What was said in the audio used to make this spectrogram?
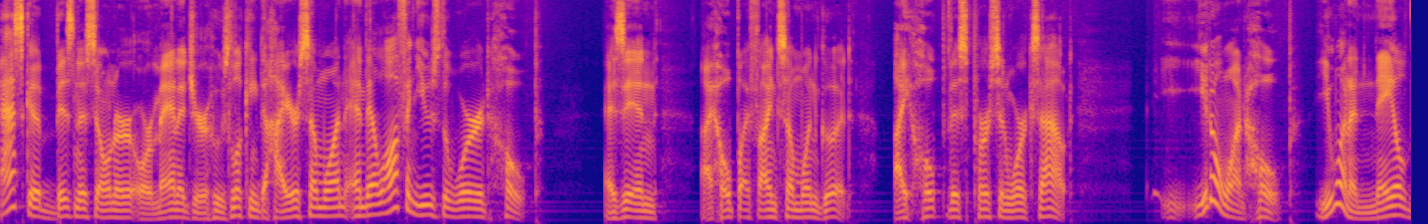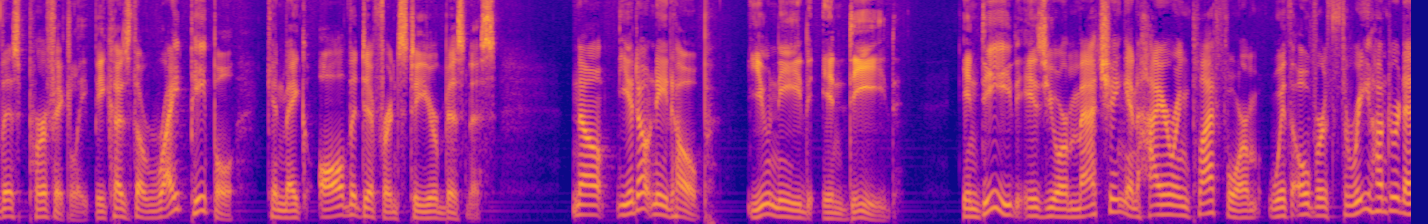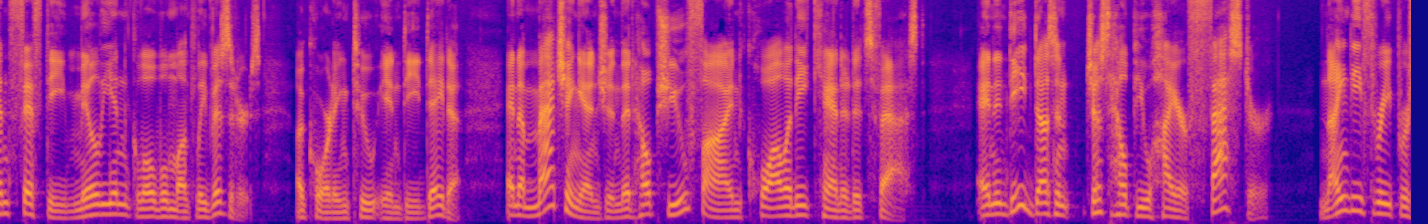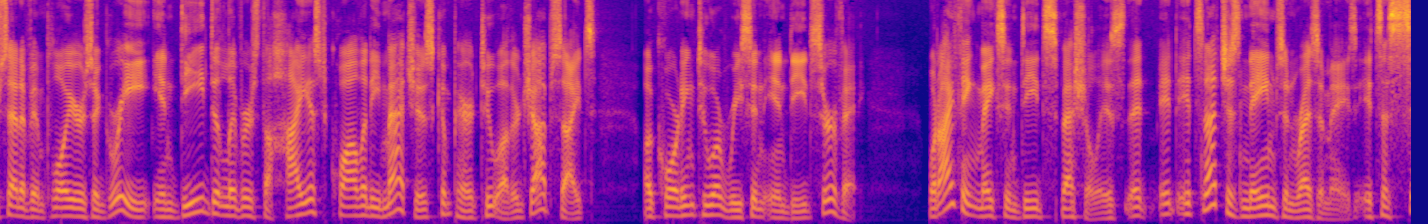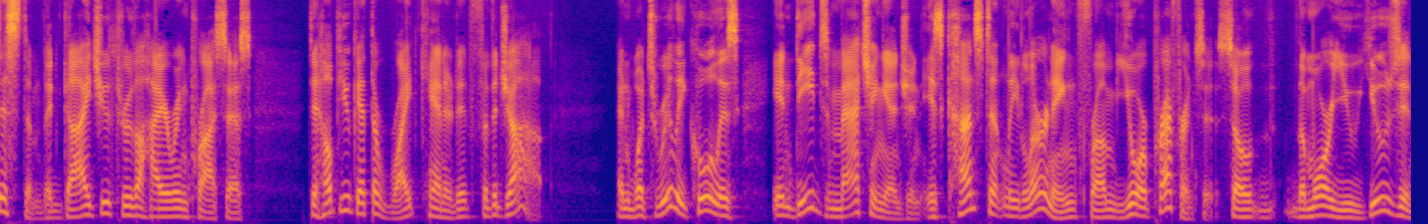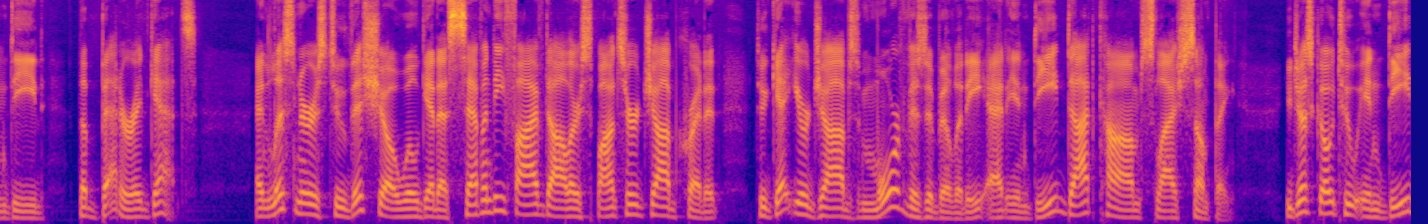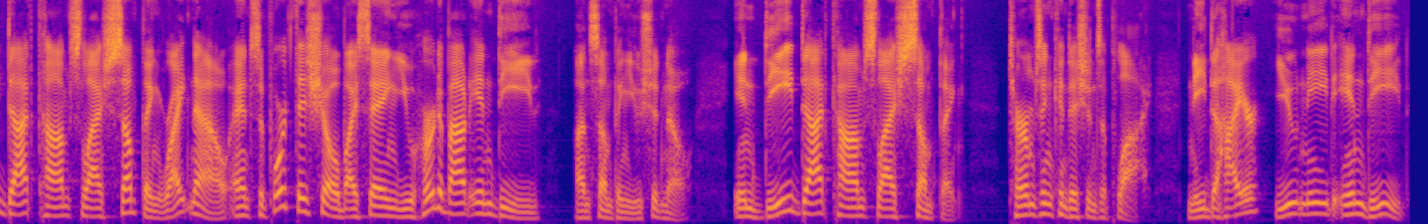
Ask a business owner or manager who's looking to hire someone, and they'll often use the word hope, as in, I hope I find someone good. I hope this person works out. You don't want hope. You want to nail this perfectly because the right people can make all the difference to your business. No, you don't need hope. You need Indeed. Indeed is your matching and hiring platform with over 350 million global monthly visitors, according to Indeed data, and a matching engine that helps you find quality candidates fast. And Indeed doesn't just help you hire faster 93% of employers agree Indeed delivers the highest quality matches compared to other job sites, according to a recent Indeed survey. What I think makes Indeed special is that it, it's not just names and resumes, it's a system that guides you through the hiring process to help you get the right candidate for the job. And what's really cool is Indeed's matching engine is constantly learning from your preferences. So the more you use Indeed, the better it gets. And listeners to this show will get a $75 sponsored job credit to get your jobs more visibility at indeed.com slash something. You just go to indeed.com slash something right now and support this show by saying you heard about Indeed on something you should know. Indeed.com slash something. Terms and conditions apply. Need to hire? You need Indeed.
